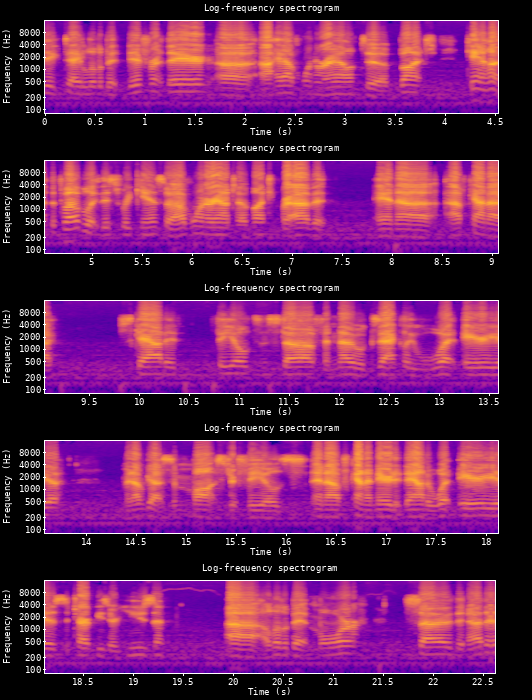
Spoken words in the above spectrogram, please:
dictate a little bit different there. Uh, I have went around to a bunch. Can't hunt the public this weekend, so I've went around to a bunch of private, and uh, I've kind of scouted fields and stuff and know exactly what area. I mean, I've got some monster fields, and I've kind of narrowed it down to what areas the turkeys are using uh, a little bit more so than other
